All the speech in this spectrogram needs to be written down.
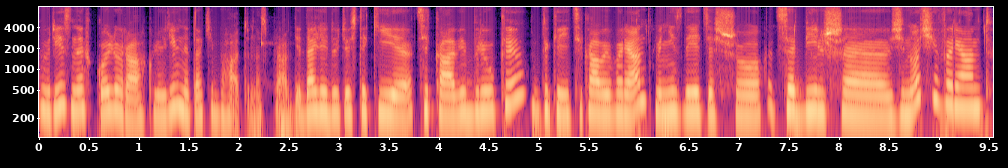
в різних кольорах. Кольорів не так і багато насправді. Далі йдуть ось такі цікаві брюки. Такий цікавий варіант. Мені здається, що це більше жіночий варіант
